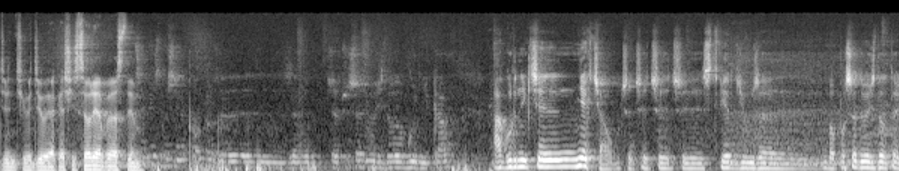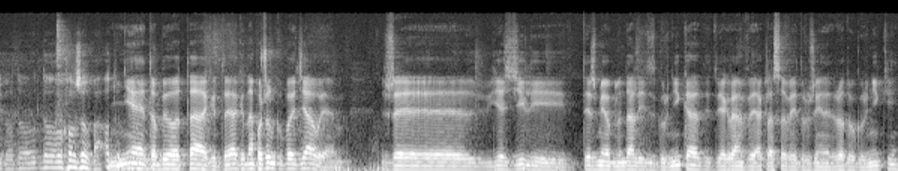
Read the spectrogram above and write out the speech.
dzień ci chodziło, jakaś historia była z tym? A Górnik cię nie chciał, czy, czy, czy, czy stwierdził, że... bo poszedłeś do tego, do, do Chorzowa. To Nie, było. to było tak, to jak na początku powiedziałem, że jeździli, też mnie oglądali z Górnika, ja grałem w A-klasowej drużynie Rodu Górniki,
